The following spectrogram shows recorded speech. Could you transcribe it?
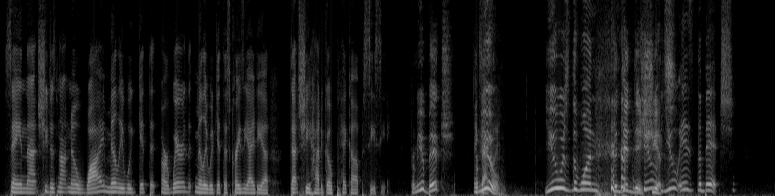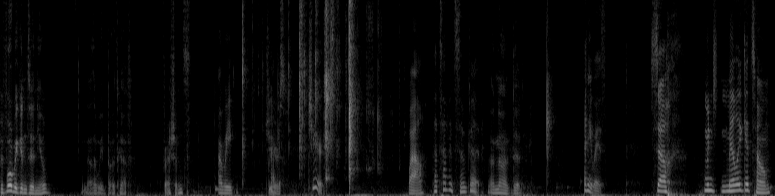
saying that she does not know why Millie would get the or where the, Millie would get this crazy idea that she had to go pick up Cece. From you, bitch. From Exactly. you. You was the one that did this you, shit. you is the bitch. Before we continue, now that we both got freshens, Are we? cheers. Cheers. Wow, that sounded so good. Uh, no, it did. Anyways, so when Millie gets home,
